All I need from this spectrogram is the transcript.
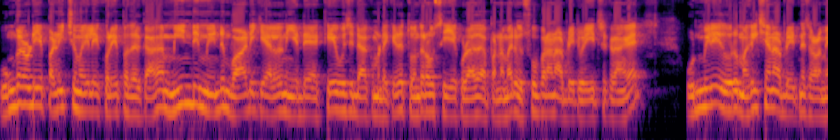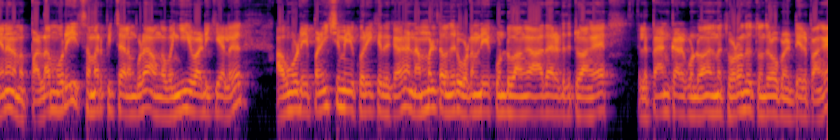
உங்களுடைய பணிச்சுமைகளை குறைப்பதற்காக மீண்டும் மீண்டும் வாடிக்கையாளர் நீங்கள் கேவிசி டாக்குமெண்ட்டை கேட்டு தொந்தரவு செய்யக்கூடாது அப்படின்ற மாதிரி ஒரு சூப்பரான அப்டேட் வெளியிட்டிருக்காங்க உண்மையிலே இது ஒரு மகிழ்ச்சியான அப்டேட்னு சொல்லலாம். ஏன்னா நம்ம பல முறை சமர்ப்பித்தாலும் கூட அவங்க வங்கி வாடிக்கையாளர் அவங்களுடைய பணிச்சுமையை குறைக்கிறதுக்காக நம்மள்ட்ட வந்து உடனடியே கொண்டு வாங்க ஆதார் எடுத்துட்டு வாங்க இல்லை பேன் கார்டு கொண்டு வாங்க அந்த மாதிரி தொடர்ந்து தொந்தரவு பண்ணிட்டே இருப்பாங்க.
